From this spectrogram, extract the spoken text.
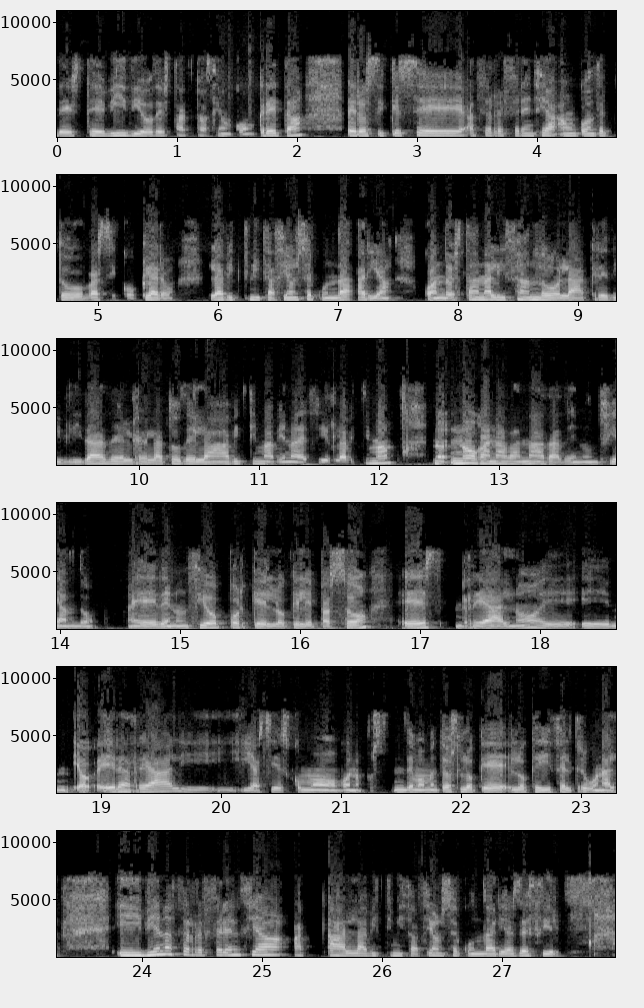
este vídeo, de esta actuación concreta, pero sí que se hace referencia a un concepto básico, claro, la victimización secundaria. Cuando está analizando la credibilidad del relato de la víctima, viene a decir, la víctima no, no ganaba nada denunciando eh, denunció porque lo que le pasó es real, ¿no? Eh, eh, era real y, y, así es como, bueno, pues de momento es lo que, lo que dice el tribunal. Y viene a hacer referencia a, a, la victimización secundaria, es decir,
